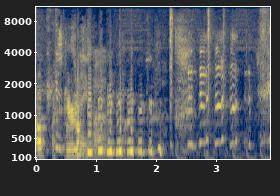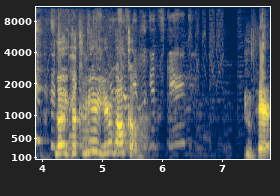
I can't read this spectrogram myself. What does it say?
Oh, I'm It's scared. really small. no, no, come here. You're Some welcome. people get scared. Here.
